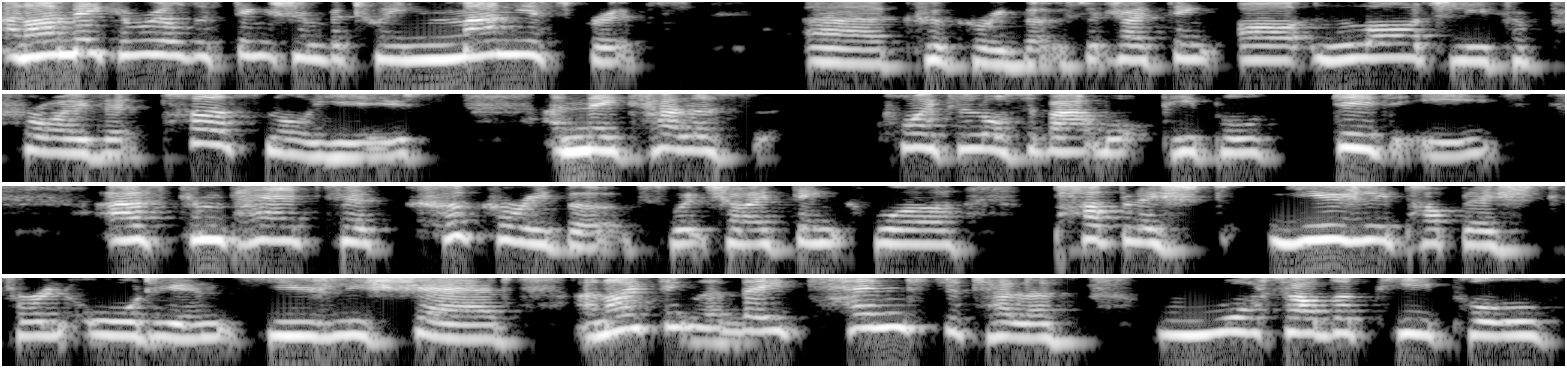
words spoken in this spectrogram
And I make a real distinction between manuscript uh, cookery books, which I think are largely for private personal use. And they tell us quite a lot about what people did eat as compared to cookery books, which I think were published, usually published for an audience, usually shared. And I think that they tend to tell us what other people's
